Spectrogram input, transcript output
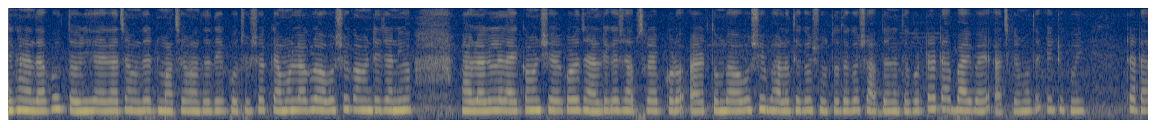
এখানে দেখো, তৈরি হয়ে গেছে আমাদের মাছের মাথা দিয়ে কচু শাক। কেমন লাগল অবশ্যই কমেন্টে জানিও। ভালো লাগলে লাইক কমেন্ট শেয়ার করো, চ্যানেলটিকে সাবস্ক্রাইব করো। আর তোমরা অবশ্যই ভালো থেকো, সুস্থ থেকো, সাবধানে থেকো। টাটা বাই বাই আজকের মতো এটুকুই। টাটা।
